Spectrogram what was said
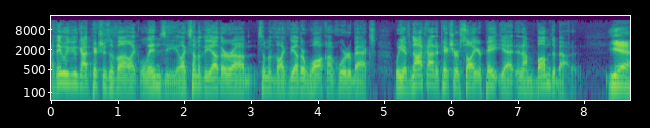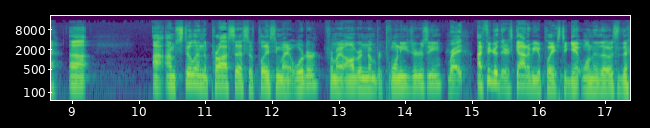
I think we've even got pictures of uh, like Lindsey, like some of the other, um, some of the, like the other walk-on quarterbacks. We have not gotten a picture of Sawyer Pate yet, and I'm bummed about it. Yeah, uh, I- I'm still in the process of placing my order for my Auburn number 20 jersey. Right. I figured there's got to be a place to get one of those. There,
